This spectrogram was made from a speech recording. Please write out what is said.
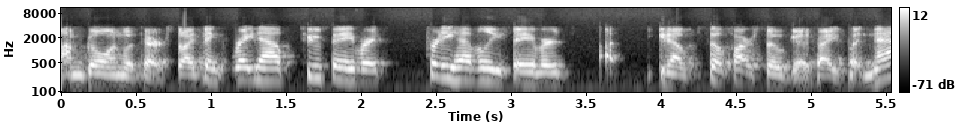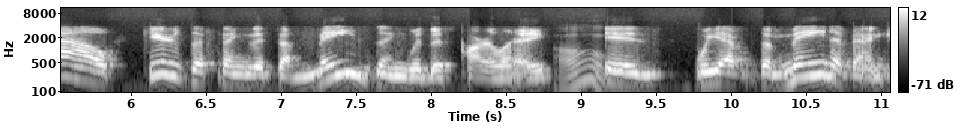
I'm going with her. So I think right now two favorites, pretty heavily favored. Uh, you know, so far so good, right? But now here's the thing that's amazing with this parlay Oh. is we have the main event,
